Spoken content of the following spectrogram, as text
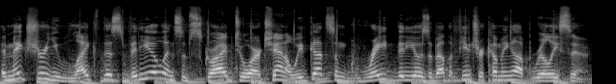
And make sure you like this video and subscribe to our channel. We've got some great videos about the future coming up really soon.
